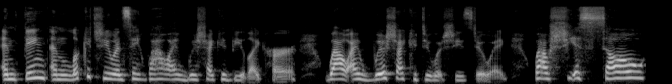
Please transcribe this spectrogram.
and think and look at you and say, wow, I wish I could be like her. Wow, I wish I could do what she's doing. Wow, she is so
